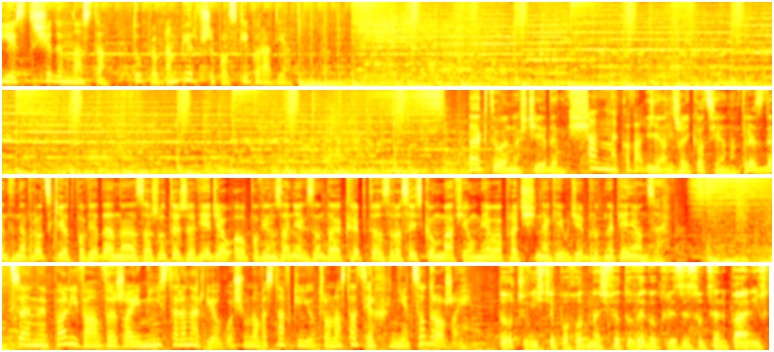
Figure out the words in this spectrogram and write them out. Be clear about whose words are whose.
Speaker 1: Jest 17. Tu program pierwszy Polskiego Radia.
Speaker 2: Aktualności jedynki.
Speaker 1: Anna Kowalczyk.
Speaker 2: I Andrzej Kocjan. Prezydent Nawrocki odpowiada na zarzuty, że wiedział o powiązaniach zonda krypto z rosyjską mafią. Miała prać na giełdzie brudne pieniądze.
Speaker 1: Ceny paliwa wyżej. Minister energii ogłosił nowe stawki jutro na stacjach nieco drożej.
Speaker 3: To oczywiście pochodna światowego kryzysu cen paliw.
